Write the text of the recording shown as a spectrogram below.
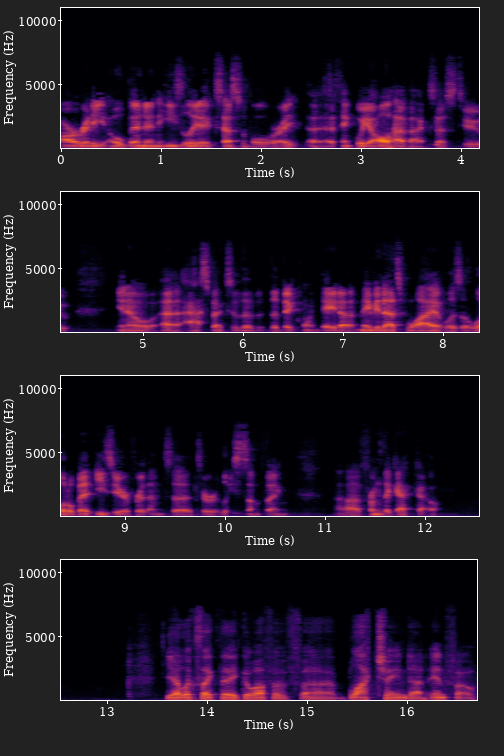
already open and easily accessible, right? I think we all have access to you know uh, aspects of the the Bitcoin data. Maybe that's why it was a little bit easier for them to to release something uh, from the get go. Yeah, it looks like they go off of uh, blockchain.info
